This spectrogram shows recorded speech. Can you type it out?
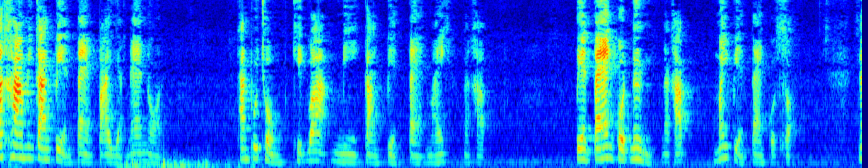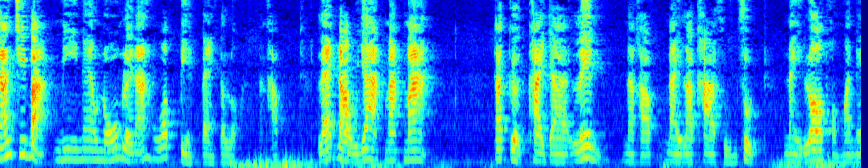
ราคามีการเปลี่ยนแปลงไปอย่างแน่นอน ท่านผู้ชมคิดว่ามีการเปลี่ยนแปลงไหมนะครับ เปลี่ยนแปลงกดหนึ่งนะครับ ไม่เปลี่ยนแปลงกดสองนั้นชิบะมีแนวโน้มเลยนะว่าเปลี่ยนแปลงตลอดนะครับ และเดายากมากๆ ถ้าเกิดใครจะเล่นนะครับ ในราคาสูงสุดในรอบของมันใน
